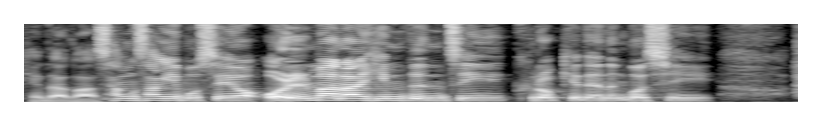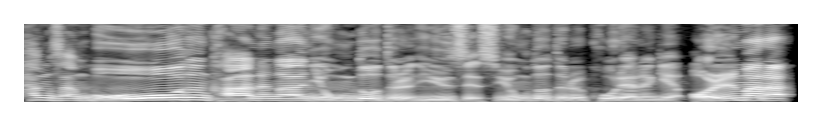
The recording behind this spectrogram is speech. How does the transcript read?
게다가 상상해 보세요. 얼마나 힘든지 그렇게 되는 것이 항상 모든 가능한 용도들, uses, 용도들을 고려하는 게 얼마나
